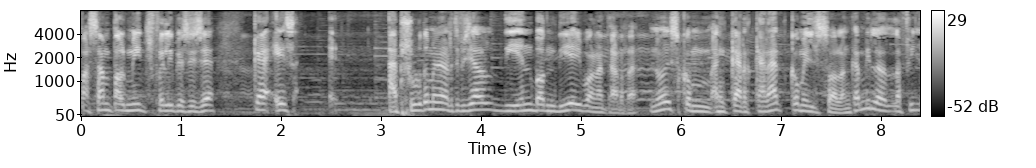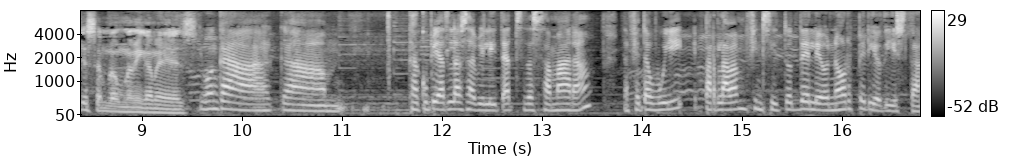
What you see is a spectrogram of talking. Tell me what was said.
passant pel mig Felipe VI, que és eh, absolutament artificial dient bon dia i bona tarda. No és com encarcarat com ell sol. En canvi, la, la filla sembla una mica més... Diuen que, que, que ha copiat les habilitats de sa mare. De fet, avui parlàvem fins i tot de Leonor periodista.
